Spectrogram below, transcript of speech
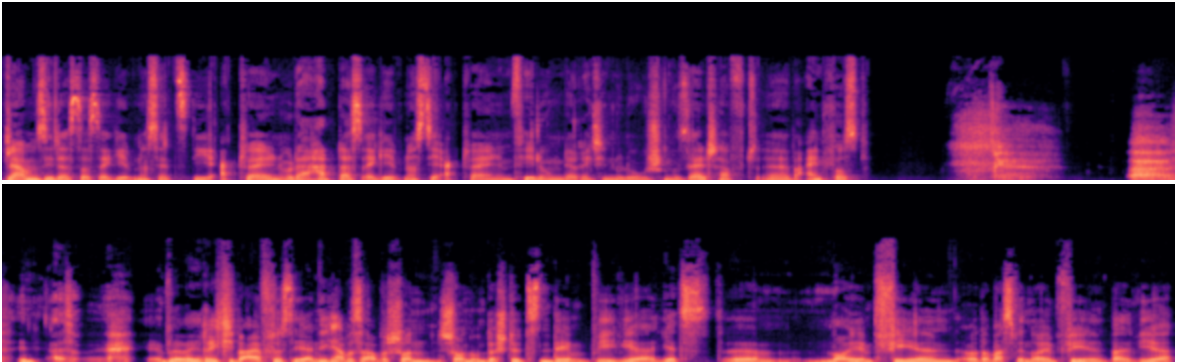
Glauben Sie, dass das Ergebnis jetzt die aktuellen oder hat das Ergebnis die aktuellen Empfehlungen der Retinologischen Gesellschaft äh, beeinflusst? Also äh, richtig beeinflusst eher nicht, aber es aber schon schon unterstützen dem, wie wir jetzt ähm, neu empfehlen oder was wir neu empfehlen, weil wir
